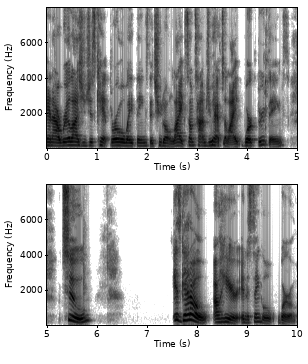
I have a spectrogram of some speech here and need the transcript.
and I realize you just can't throw away things that you don't like. Sometimes you have to like work through things. Two, it's ghetto out here in the single world.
